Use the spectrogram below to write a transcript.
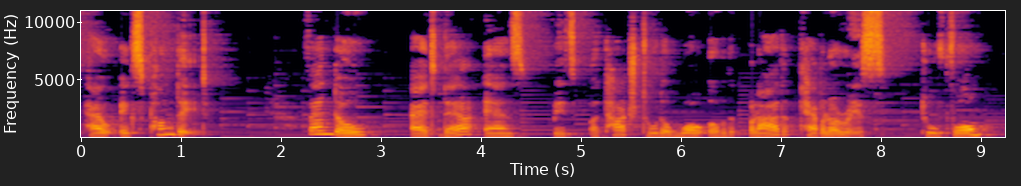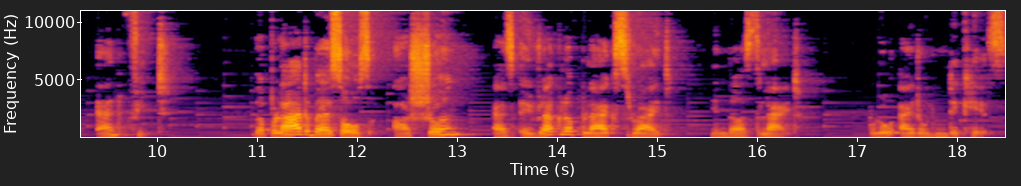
have expanded. Fendel at their ends is attached to the wall of the blood capillaries to form end feet. The blood vessels are shown as irregular black thread in the slide. Blue arrow indicates.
